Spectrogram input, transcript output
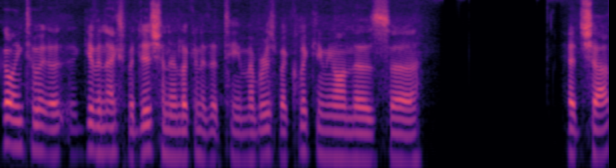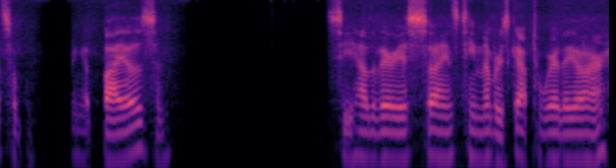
going to a, a given expedition and looking at the team members by clicking on those uh, headshots. I'll bring up bios and see how the various science team members got to where they are.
